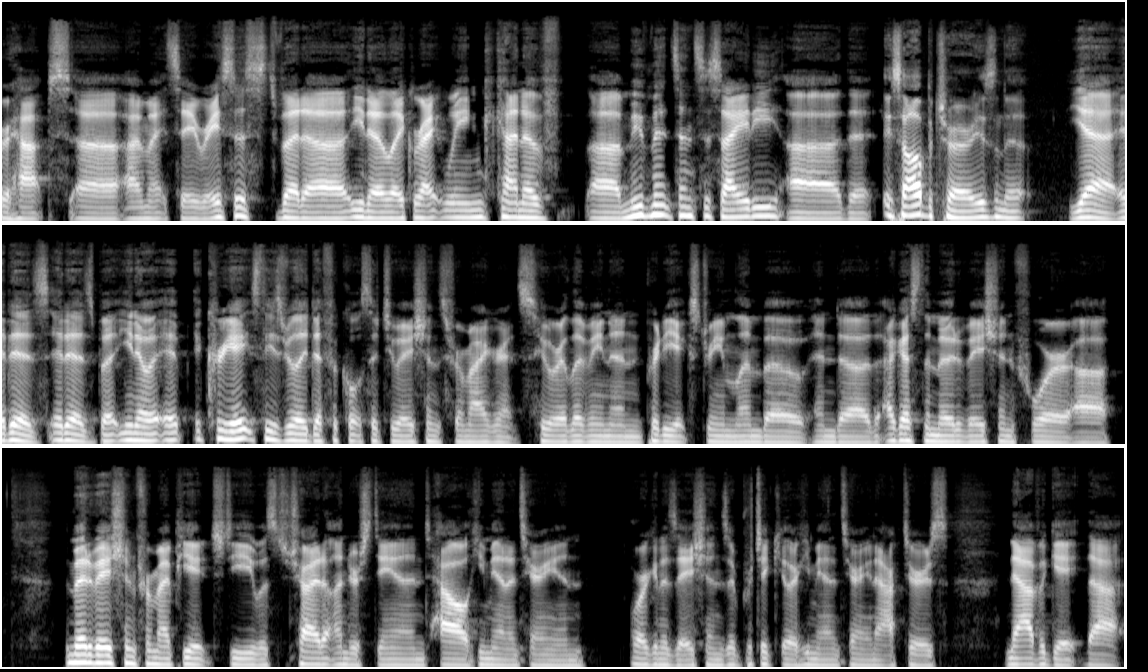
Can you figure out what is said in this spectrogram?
perhaps uh, I might say racist, but uh, you know, like right wing kind of uh, movements in society. Uh, that it's arbitrary, isn't it? Yeah, it is. It is. But you know, it, it creates these really difficult situations for migrants who are living in pretty extreme limbo. And uh, I guess the motivation for uh, the motivation for my PhD was to try to understand how humanitarian organizations, in particular humanitarian actors, navigate that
